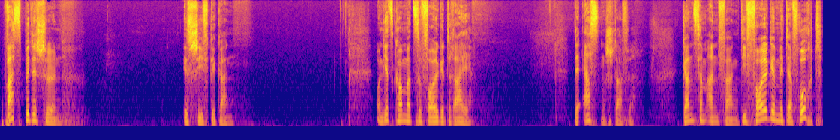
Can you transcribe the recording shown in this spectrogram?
Was bitteschön ist schiefgegangen? Und jetzt kommen wir zu Folge 3 der ersten Staffel. Ganz am Anfang. Die Folge mit der Frucht,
